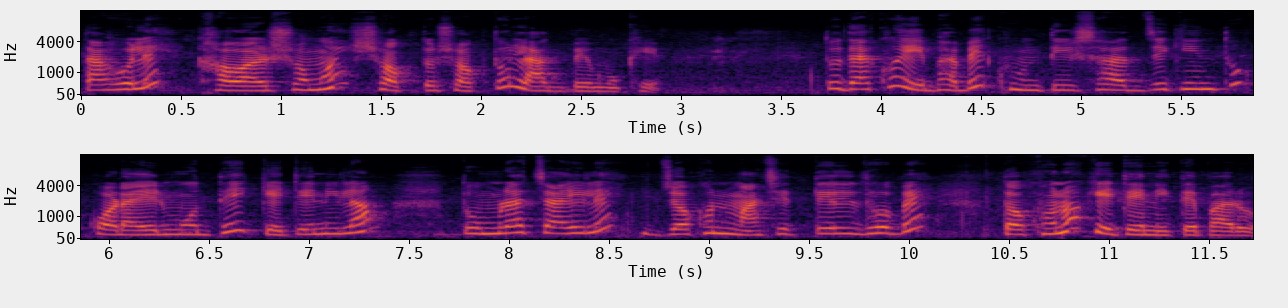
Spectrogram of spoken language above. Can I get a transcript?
তাহলে খাওয়ার সময় শক্ত শক্ত লাগবে মুখে। তো দেখো, এইভাবে খুন্তির সাহায্যে কিন্তু কড়াইয়ের মধ্যেই কেটে নিলাম। তোমরা চাইলে যখন মাছের তেল ধোবে, তখনও কেটে নিতে পারো।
